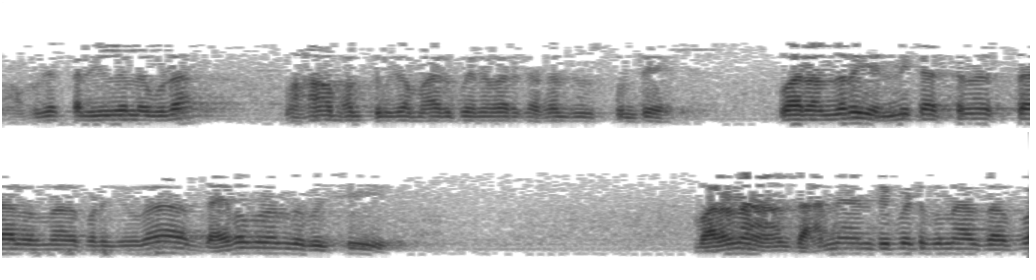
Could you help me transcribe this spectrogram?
మామూలుగా కలియుగంలో కూడా మహాభక్తులుగా మారిపోయిన వారి కథలు చూసుకుంటే వారందరూ ఎన్ని కష్ట నష్టాలు ఉన్నప్పటికీ కూడా దైవమునందు రుచి వలన దాన్ని అంటి పెట్టుకున్నారు తప్ప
